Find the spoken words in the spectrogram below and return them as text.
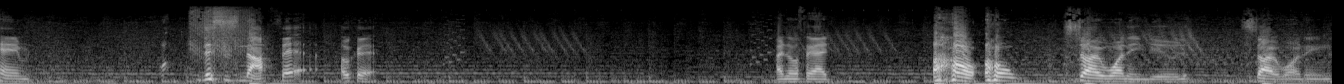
I This is not fair. Okay. I don't think I Oh oh start wanting dude. Start wanting.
